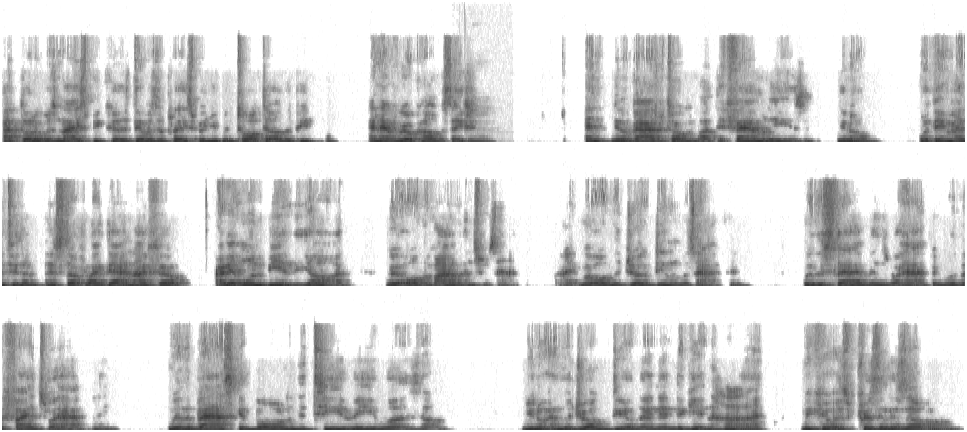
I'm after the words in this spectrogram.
I thought it was nice because there was a place where you can talk to other people and have real conversation. Mm. And, you know, guys were talking about their families and, you know, what they meant to them and stuff like that. And I felt I didn't want to be in the yard where all the violence was happening, right? Where all the drug dealing was happening, where the stabbings were happening, where the fights were happening, where the basketball and the TV was, um, you know, and the drug dealing and the getting high because prisoners are um,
